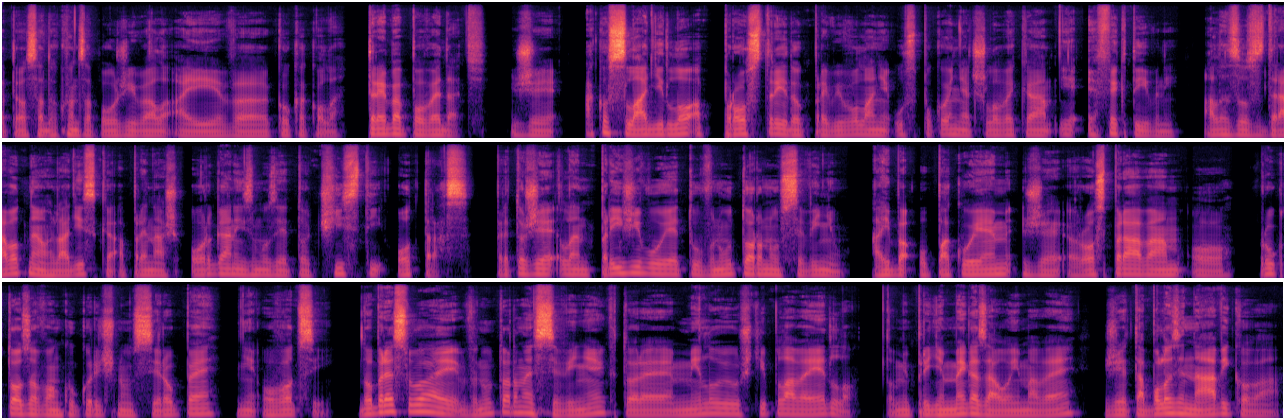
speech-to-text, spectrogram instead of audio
sa dokonca používal aj v Coca-Cole. Treba povedať, že ako sladidlo a prostriedok pre vyvolanie uspokojenia človeka je efektívny, ale zo zdravotného hľadiska a pre náš organizmus je to čistý otras, pretože len priživuje tú vnútornú svinu. A iba opakujem, že rozprávam o fruktózovom kukuričnom sirope, nie ovoci. Dobre sú aj vnútorné svine, ktoré milujú štiplavé jedlo. To mi príde mega zaujímavé, že tá bolesť je návyková.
